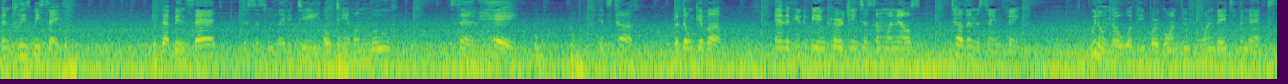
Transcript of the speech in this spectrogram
And please be safe. With that being said, this is Sweet Lady T, OTM on the move, saying, hey, it's tough, but don't give up. And if you can be encouraging to someone else, tell them the same thing. We don't know what people are going through from one day to the next.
